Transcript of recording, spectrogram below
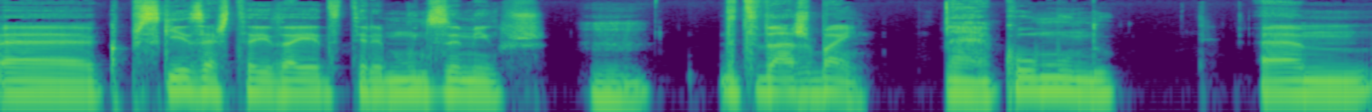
ah, que perseguias esta ideia de ter muitos amigos, Hum. de te dares bem É. com o mundo. Ahm,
